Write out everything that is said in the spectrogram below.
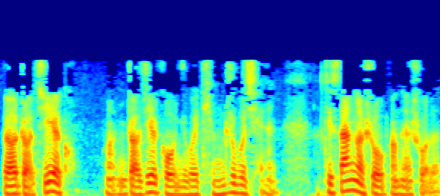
不要找借口啊，你找借口你会停滞不前。第三个是我刚才说的。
